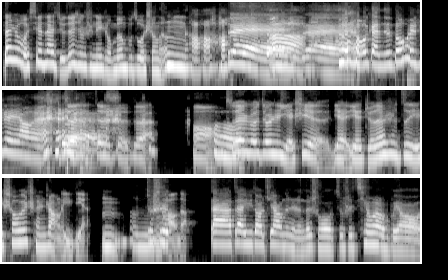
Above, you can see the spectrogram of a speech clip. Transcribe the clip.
但是我现在绝对就是那种闷不作声的，嗯，好好好，对啊对对我感觉都会这样哎。对对对对，哦，所以嗯说就是也是也也觉得是自己稍微成长了一点，嗯，嗯，就是挺好的，大家在遇到这样的人的时候，就是千万不要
